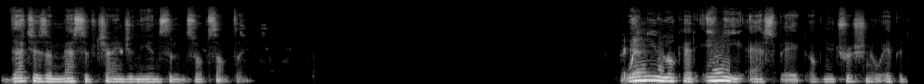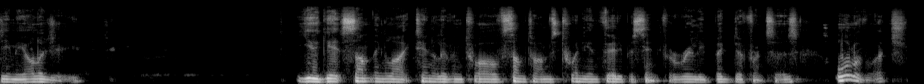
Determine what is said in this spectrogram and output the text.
That is a massive change in the incidence of something. Okay. When you look at any aspect of nutritional epidemiology, you get something like 10, 11, 12, sometimes 20 and 30% for really big differences, all of which,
